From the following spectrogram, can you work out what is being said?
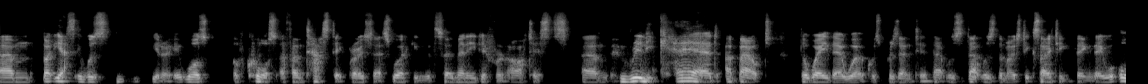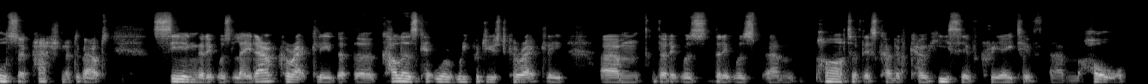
Um, but yes, it was, you know, it was of course a fantastic process working with so many different artists um, who really cared about the way their work was presented. That was that was the most exciting thing. They were also passionate about seeing that it was laid out correctly, that the colours were reproduced correctly, um, that it was that it was um, part of this kind of cohesive, creative um, whole,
